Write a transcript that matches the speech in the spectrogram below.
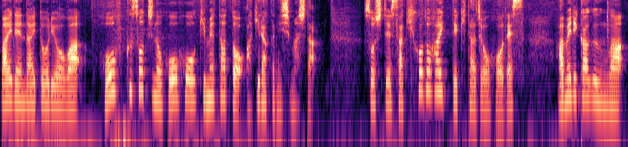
バイデン大統領は報復措置の方法を決めたと明らかにしました。そして先ほど入ってきた情報です。アメリカ軍は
